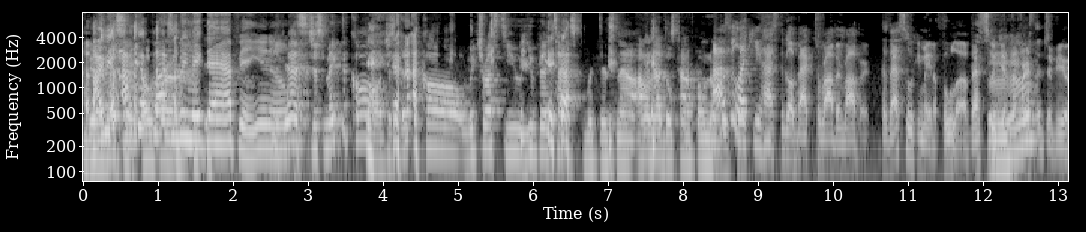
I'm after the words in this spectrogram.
and be I mean, I could Oprah." possibly make that happen. You know. Yes, just make the call. Just make the call. We trust you. You've been tasked with this now. I don't have those kind of phone numbers. I numbers. feel like he has to go back to Robin Roberts because that's who he made a fool of. That's who did the first mm-hmm. interview.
